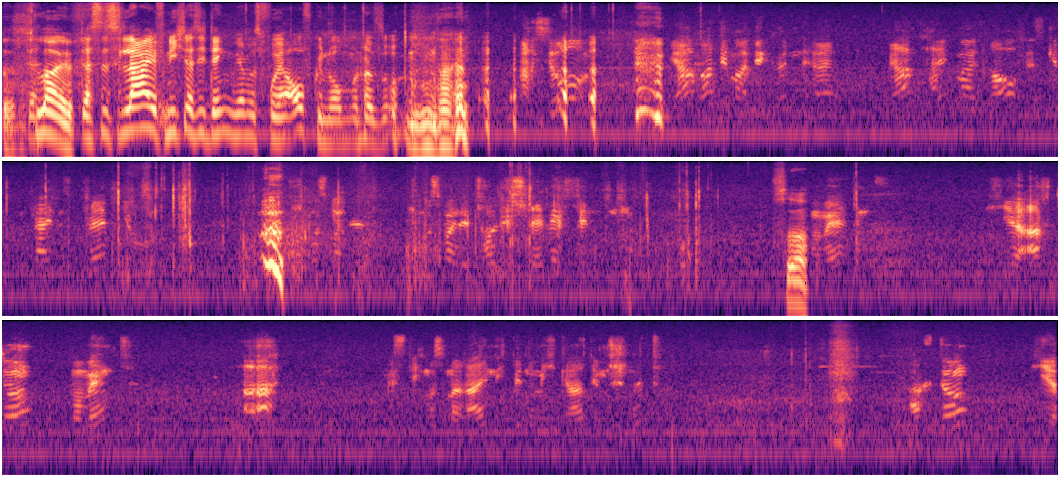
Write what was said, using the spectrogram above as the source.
Das ist live. Das ist live. Nicht, dass Sie denken, wir haben es vorher aufgenommen oder so. Ach so. Ja, warte mal, wir können. Äh, Bernd, halt mal drauf, es gibt ein kleines Preview. Ich muss mal, eine- ich muss mal eine tolle Stelle finden. So. Moment. Hier, Achtung. Moment. Ah, Mist, ich muss mal rein. Ich bin nämlich gerade im Schnitt. Achtung. Hier.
